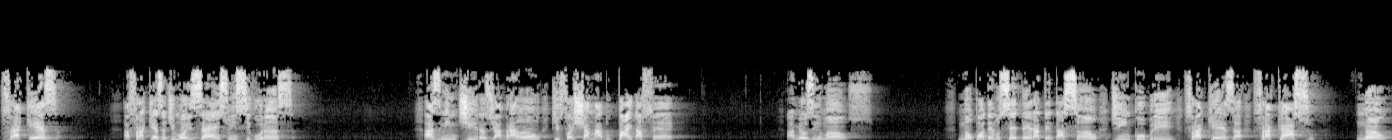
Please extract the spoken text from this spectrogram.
Fraqueza, a fraqueza de Moisés, sua insegurança, as mentiras de Abraão, que foi chamado pai da fé. Ah, meus irmãos, não podemos ceder à tentação de encobrir fraqueza, fracasso. Não.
